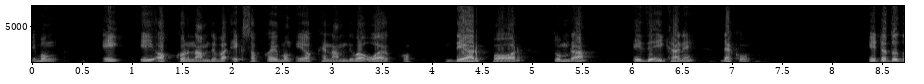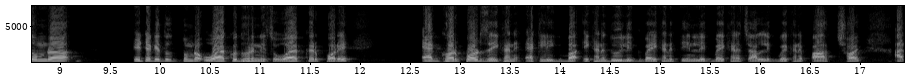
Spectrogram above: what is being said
এবং এই এই অক্ষর নাম দিবা এক্স অক্ষ এবং এই অক্ষের নাম দিবা ওয়াই অক্ষ। দেওয়ার পর তোমরা এই যে এইখানে, দেখো, এটা তো তোমরা, এটাকে তো তোমরা ওয়াই অক্ষ ধরে নিয়েছো। ওয়াই অক্ষের পরে এক ঘর পর যে এখানে এক লিখবা এখানে দুই লিখবা এখানে তিন লিখবা এখানে চার লিখবা এখানে পাঁচ, ছয়, আর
